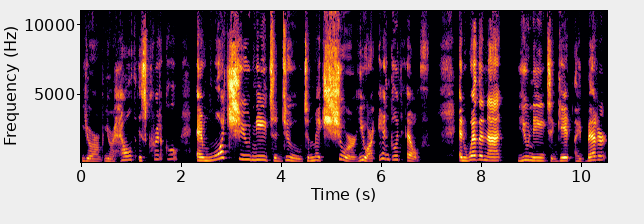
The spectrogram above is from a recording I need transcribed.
your your health is critical and what you need to do to make sure you are in good health and whether or not you need to get a better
